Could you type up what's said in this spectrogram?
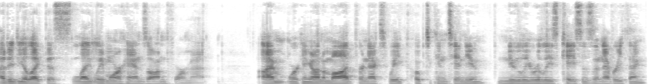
How did you like this slightly more hands-on format? I'm working on a mod for next week. Hope to continue. Newly released cases and everything.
